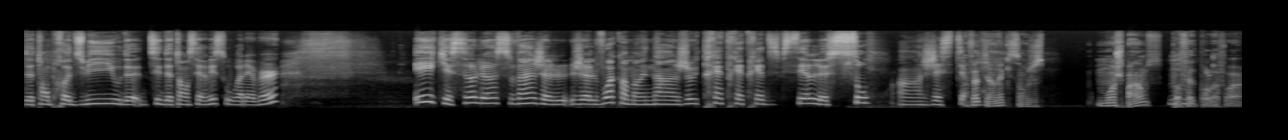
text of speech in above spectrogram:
de ton produit ou de, de ton service ou whatever, et que ça, là, souvent, je, je le vois comme un enjeu très, très, très difficile, le saut en gestion. En fait, il y en a qui sont juste, moi je pense, pas faites pour le faire.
